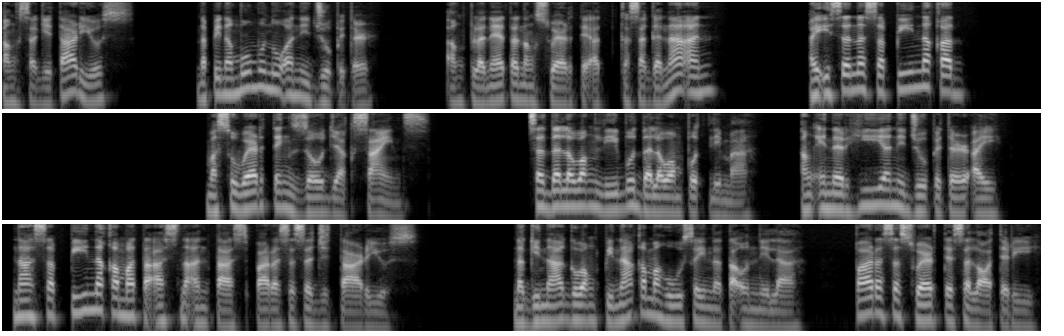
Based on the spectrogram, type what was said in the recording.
Ang Sagittarius, na pinamumunuan ni Jupiter, ang planeta ng swerte at kasaganaan, ay isa na sa pinaka masuwerteng zodiac signs. Sa 2025, ang enerhiya ni Jupiter ay nasa pinakamataas na antas para sa Sagittarius, na ginagawang pinakamahusay na taon nila para sa swerte sa lottery.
